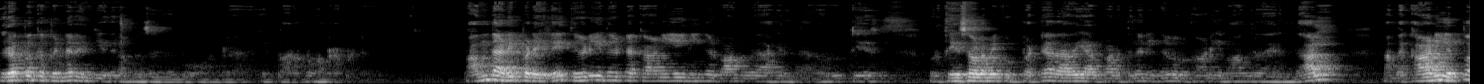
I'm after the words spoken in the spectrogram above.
இறப்புக்கு பின்னர் எஞ்சியதில் ஐம்பது சதவீதம் போகும் என்ற ஏற்பாடோடு ஒன்றப்பட்டது. அந்த அடிப்படையிலே தேடிய திட்ட காணியை நீங்கள் வாங்குவதாக இருந்தால் ஒரு தே ஒரு தேசவளமைக்கு உட்பட்ட அதாவது யாழ்ப்பாணத்தில் நீங்கள் ஒரு காணியை வாங்குறதா இருந்தால் அந்த காணி எப்போ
